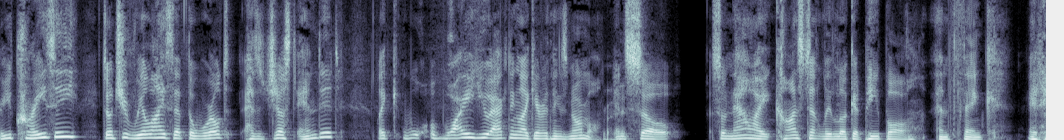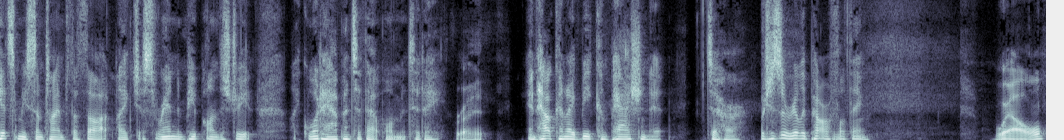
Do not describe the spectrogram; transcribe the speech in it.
Are you crazy? Don't you realize that the world has just ended? Like, wh- why are you acting like everything's normal? And so, so now I constantly look at people and think, it hits me sometimes the thought, like just random people on the street, like, what happened to that woman today? Right. And how can I be compassionate to her? Which is a really powerful thing. Well,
